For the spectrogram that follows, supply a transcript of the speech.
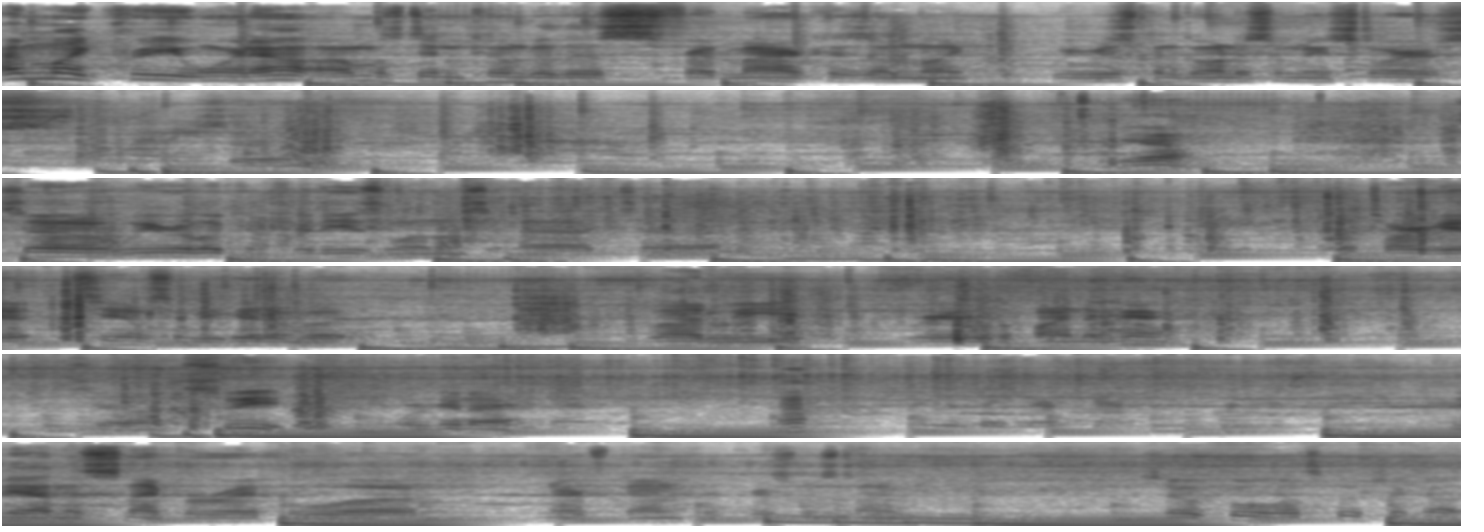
I'm like pretty worn out. I almost didn't come to this Fred Meyer because I'm like, we've just been going to so many stores. So, yeah. So we were looking for these ones at uh, the Target. Seeing if somebody hit them, but glad we were able to find them here. So sweet. We're gonna, huh? Yeah, and the sniper rifle uh, Nerf gun for Christmas time. So cool. Let's go check out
